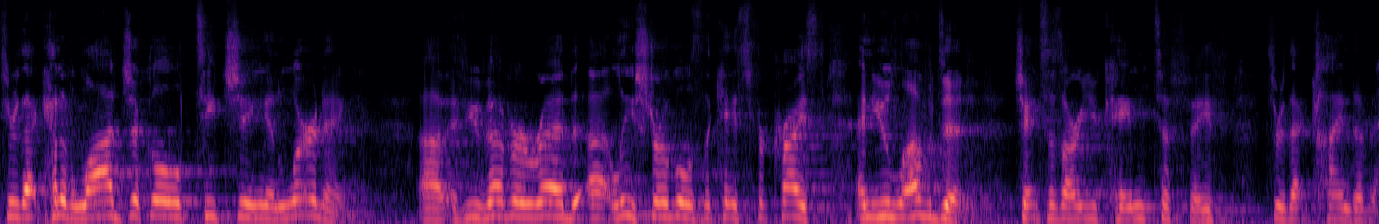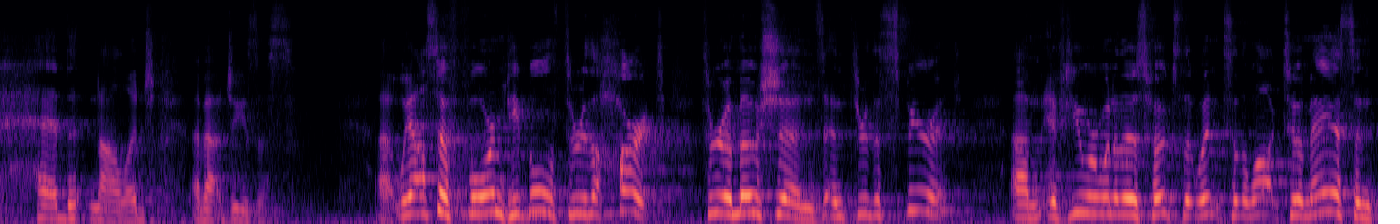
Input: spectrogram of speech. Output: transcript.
through that kind of logical teaching and learning. Uh, if you've ever read Lee Strobel's The Case for Christ and you loved it, chances are you came to faith through that kind of head knowledge about Jesus. Uh, we also form people through the heart, through emotions, and through the spirit. Um, if you were one of those folks that went to the walk to Emmaus and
